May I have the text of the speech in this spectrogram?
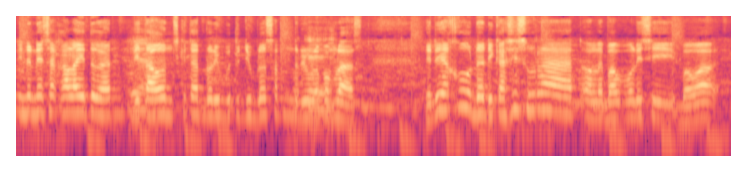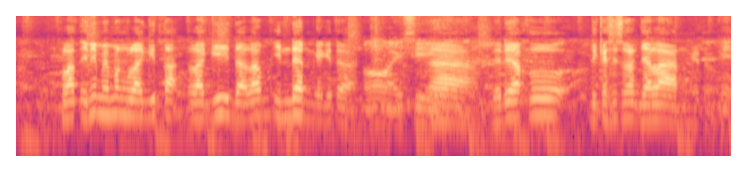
Indonesia kala itu kan, di Iya. tahun sekitar 2017 an 2018. Jadi aku udah dikasih surat oleh bapak polisi bahwa plat ini memang lagi tak lagi dalam inden kayak gitu. oh I see. Nah, jadi aku dikasih surat jalan gitu. oke.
